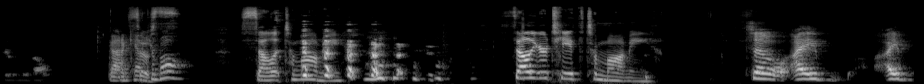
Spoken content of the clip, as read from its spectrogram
give him a dollar. Gotta catch So- a ball. Sell it to mommy. Sell your teeth to mommy. so I I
